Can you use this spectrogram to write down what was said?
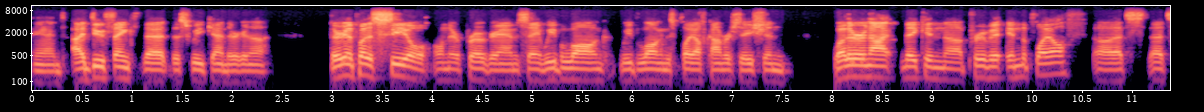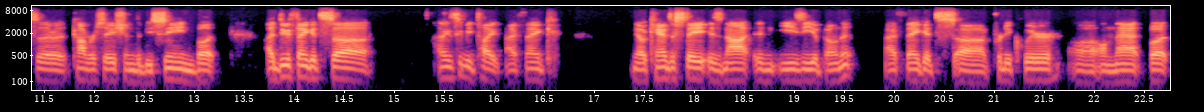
And I do think that this weekend they're gonna they're gonna put a seal on their program, saying we belong, we belong in this playoff conversation. Whether or not they can uh, prove it in the playoff, uh, that's that's a conversation to be seen. But I do think it's uh, I think it's gonna be tight. I think you know Kansas State is not an easy opponent. I think it's uh, pretty clear uh, on that. But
